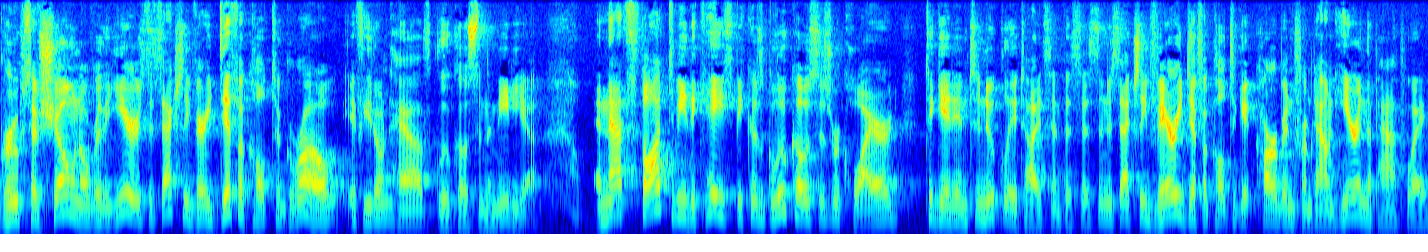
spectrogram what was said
groups have shown over the years, it's actually very difficult to grow if you don't have glucose in the media. And that's thought to be the case because glucose is required to get into nucleotide synthesis. And it's actually very difficult to get carbon from down here in the pathway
